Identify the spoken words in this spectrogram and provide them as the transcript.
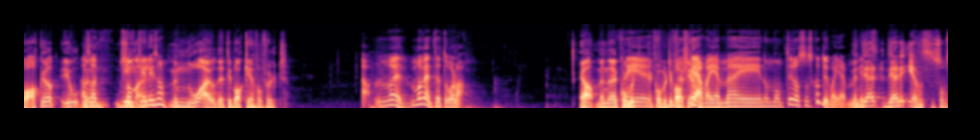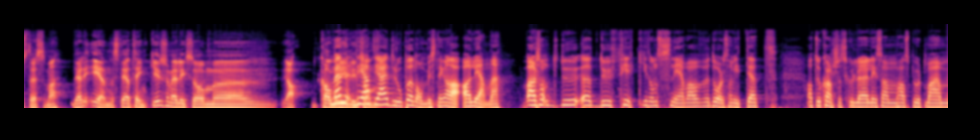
Og akkurat, jo, Altså, men, sånn virkelig, er- liksom. Men nå er jo det tilbake igjen for fullt. Ja, må, må vente et år, da. Ja, men det kommer, det kommer Først skal jeg være hjemme i noen måneder, og så skal du være hjemme Men litt. det er, det er det eneste som stresser meg. Det er det eneste jeg tenker som jeg liksom øh, Ja, kan Men bli litt sånn Men det sånn at jeg dro på den omvisninga da, alene Er det sånn du, du fikk et sånn snev av dårlig samvittighet? At du kanskje skulle liksom ha spurt meg om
